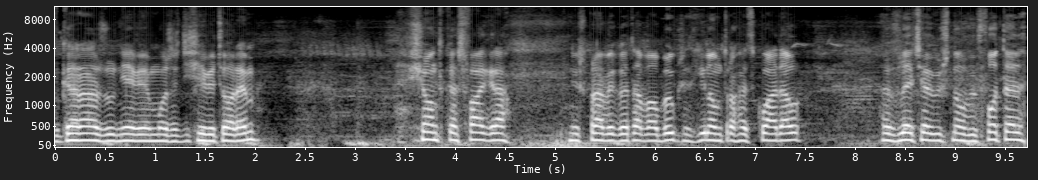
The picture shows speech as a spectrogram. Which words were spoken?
w garażu, nie wiem, może dzisiaj wieczorem. Siątka szwagra już prawie gotowa był, przed chwilą trochę składał. Wleciał już nowy fotel.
